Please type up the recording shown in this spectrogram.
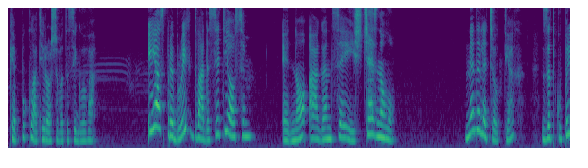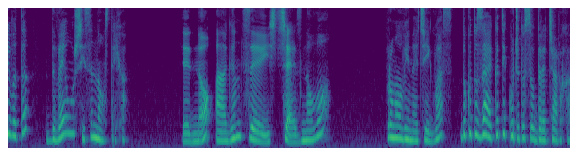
Кеп поклати рошевата си глава. И аз преброих 28. Едно агънце е изчезнало. Недалече от тях, зад копривата, две уши се наостриха. Едно агънце е изчезнало? Промълви нечи глас, докато заекът и кучето се отдалечаваха.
